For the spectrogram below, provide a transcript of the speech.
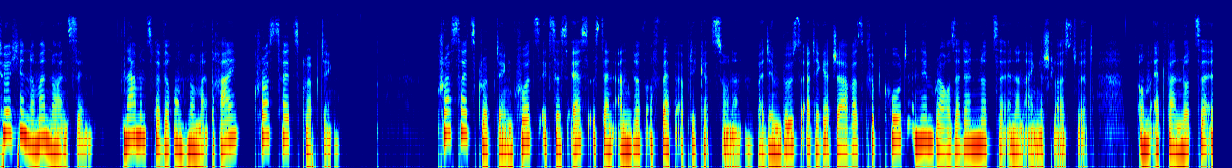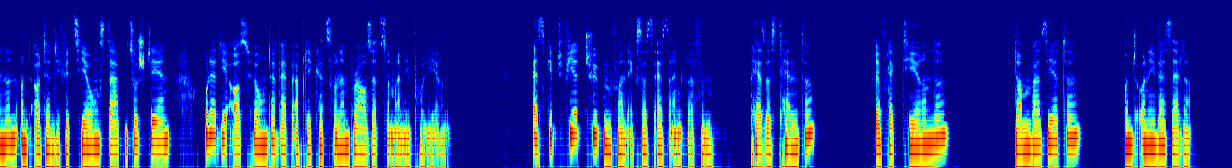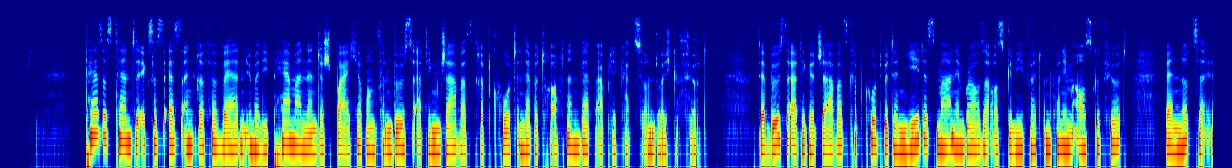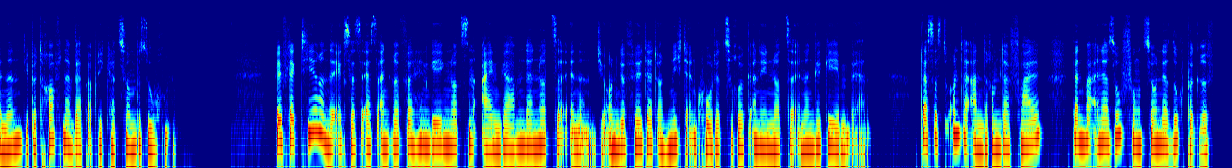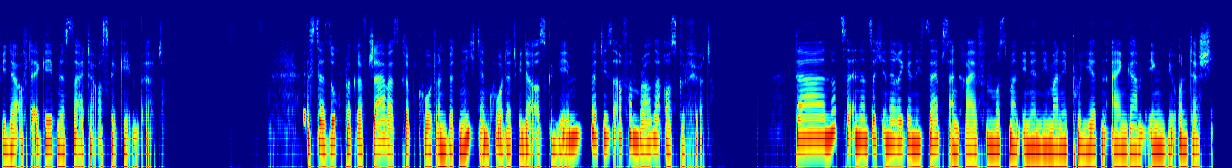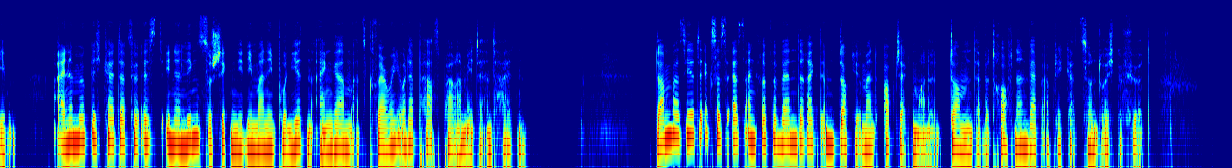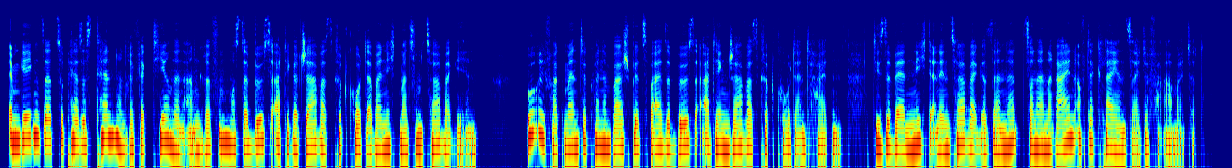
Türchen Nummer 19. Namensverwirrung Nummer 3. Cross-Site Scripting. Cross-Site Scripting, kurz XSS, ist ein Angriff auf Web-Applikationen, bei dem bösartiger JavaScript-Code in den Browser der NutzerInnen eingeschleust wird, um etwa NutzerInnen und Authentifizierungsdaten zu stehlen oder die Ausführung der Web-Applikation im Browser zu manipulieren. Es gibt vier Typen von XSS-Angriffen. Persistente, reflektierende, DOM-basierte und universelle. Persistente XSS-Angriffe werden über die permanente Speicherung von bösartigem JavaScript-Code in der betroffenen Web-Applikation durchgeführt. Der bösartige JavaScript-Code wird dann jedes Mal an den Browser ausgeliefert und von ihm ausgeführt, wenn NutzerInnen die betroffene Web-Applikation besuchen. Reflektierende XSS-Angriffe hingegen nutzen Eingaben der NutzerInnen, die ungefiltert und nicht encoded zurück an die NutzerInnen gegeben werden. Das ist unter anderem der Fall, wenn bei einer Suchfunktion der Suchbegriff wieder auf der Ergebnisseite ausgegeben wird. Ist der Suchbegriff JavaScript-Code und wird nicht encoded wieder ausgegeben, wird dieser auch vom Browser ausgeführt. Da NutzerInnen sich in der Regel nicht selbst angreifen, muss man ihnen die manipulierten Eingaben irgendwie unterschieben. Eine Möglichkeit dafür ist, ihnen Links zu schicken, die die manipulierten Eingaben als Query- oder Path-Parameter enthalten. DOM-basierte XSS-Angriffe werden direkt im Document Object Model DOM der betroffenen Web-Applikation durchgeführt. Im Gegensatz zu persistenten und reflektierenden Angriffen muss der bösartige JavaScript-Code dabei nicht mal zum Server gehen. URI-Fragmente können beispielsweise bösartigen JavaScript-Code enthalten. Diese werden nicht an den Server gesendet, sondern rein auf der Client-Seite verarbeitet.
